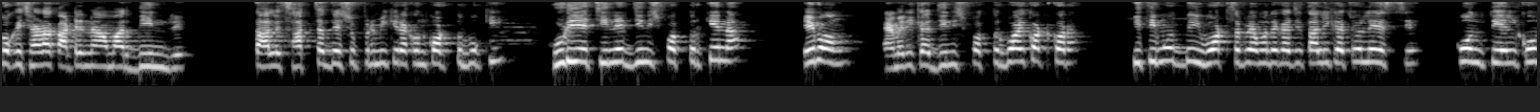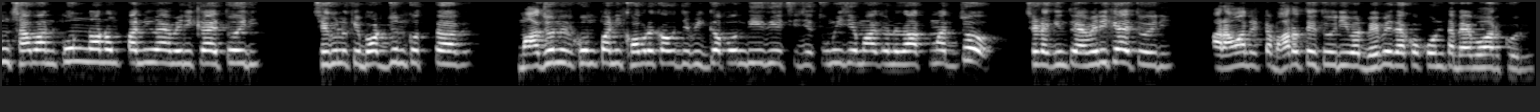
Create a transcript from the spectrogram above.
তোকে ছাড়া কাটে না আমার দিন রে। তাহলে সাচ্চা দেশপ্রেমিকের এখন কর্তব্য কি? হুড়িয়ে চীনের জিনিসপত্র কেনা এবং আমেরিকার জিনিসপত্র বয়কট করা। ইতিমধ্যেই হোয়াটসঅ্যাপে আমাদের কাছে তালিকা চলে এসছে। কোন তেল, কোন সাবান, কোন নরম পানীয় আমেরিকায় তৈরি, সেগুলোকে বর্জন করতে হবে। মাজনের কোম্পানি খবরের কাগজে বিজ্ঞাপন দিয়ে দিয়েছি যে, তুমি যে মাজনে দাঁত মাজছো, সেটা কিন্তু আমেরিকায় তৈরি। আর আমার একটা ভারতে তৈরি, এবার ভেবে দেখো কোনটা ব্যবহার করবে।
